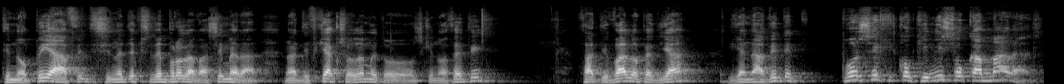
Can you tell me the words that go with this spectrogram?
την οποία αυτή τη συνέντευξη δεν πρόλαβα σήμερα να τη φτιάξω εδώ με το σκηνοθέτη. Θα τη βάλω, παιδιά, για να δείτε πώς έχει κοκκινήσει ο Καμάρας.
